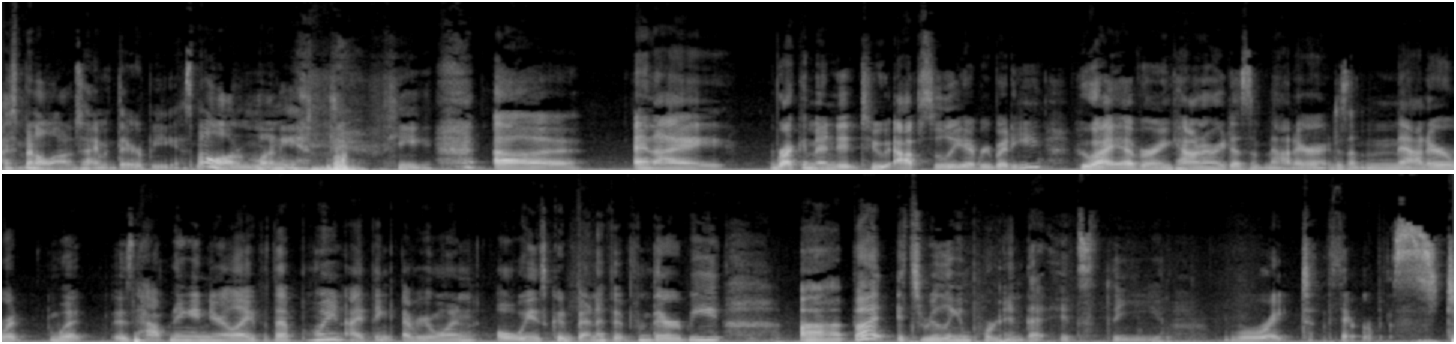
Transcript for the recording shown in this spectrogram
I spent a lot of time in therapy. I spent a lot of money in therapy. Uh, and I recommend it to absolutely everybody who I ever encounter. It doesn't matter. It doesn't matter what what is happening in your life at that point. I think everyone always could benefit from therapy, uh, but it's really important that it's the right therapist.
